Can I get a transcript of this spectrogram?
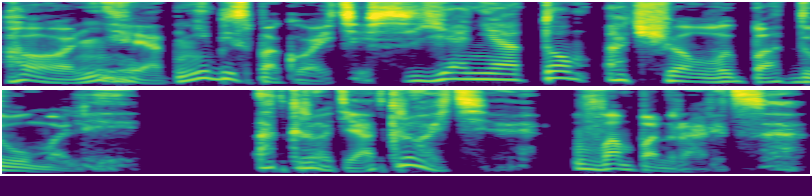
«О, нет, не беспокойтесь, я не о том, о чем вы подумали. Откройте, откройте, вам понравится».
